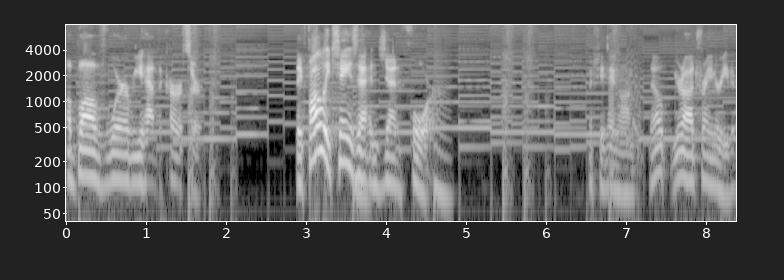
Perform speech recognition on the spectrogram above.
above wherever you have the cursor. They finally changed that in Gen 4. Actually, hang on. Nope, you're not a trainer either.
